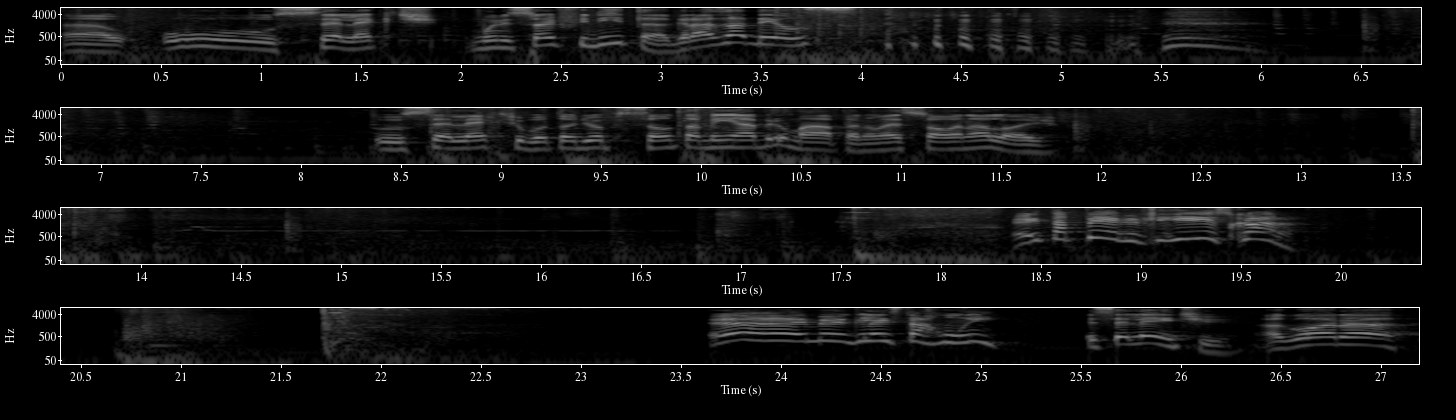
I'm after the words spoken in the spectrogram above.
Ah, o Select munição infinita, graças a Deus. o Select, o botão de opção, também abre o mapa, não é só o analógico. Eita, pega, que que é isso, cara? É, meu inglês tá ruim. Excelente. Agora.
